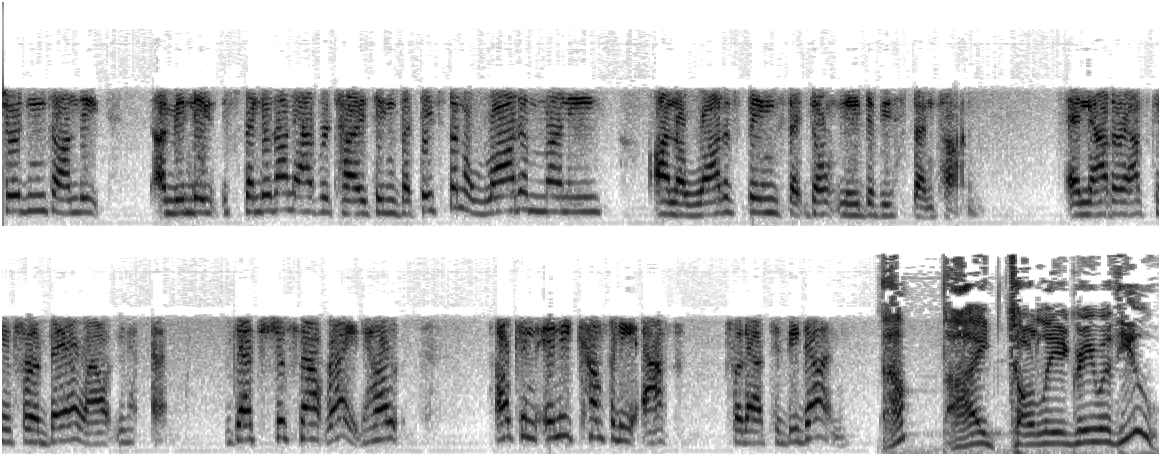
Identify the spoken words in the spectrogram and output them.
shouldn't. On the, I mean, they spend it on advertising, but they spend a lot of money on a lot of things that don't need to be spent on. And now they're asking for a bailout, and uh, that's just not right. How how can any company ask for that to be done? Well, I totally agree with you.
